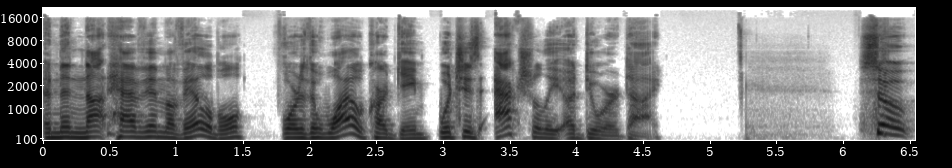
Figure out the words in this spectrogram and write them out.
and then not have him available for the wild card game, which is actually a do or die. So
